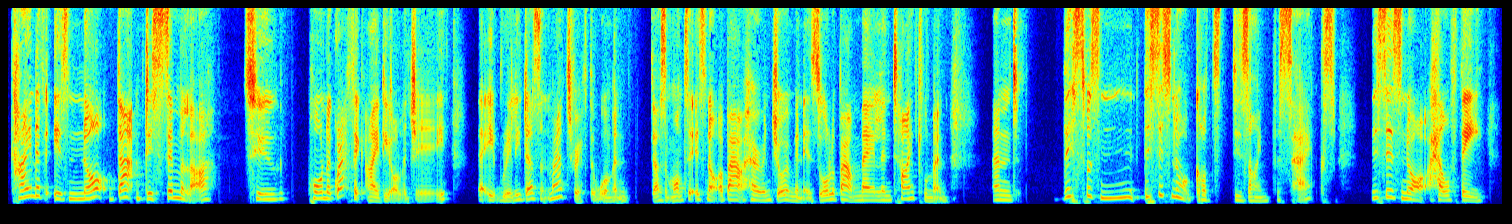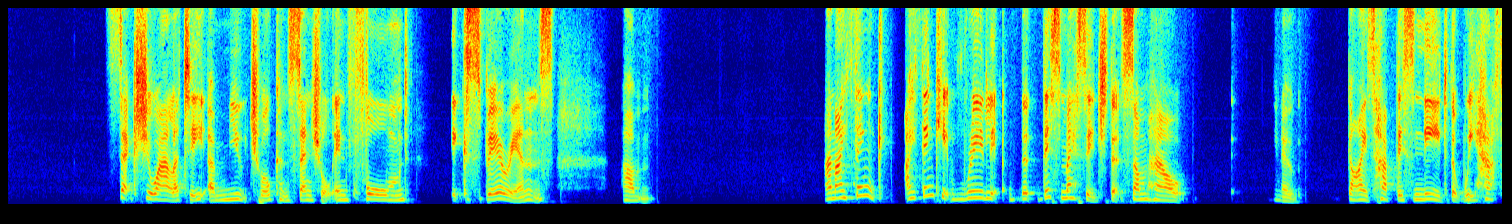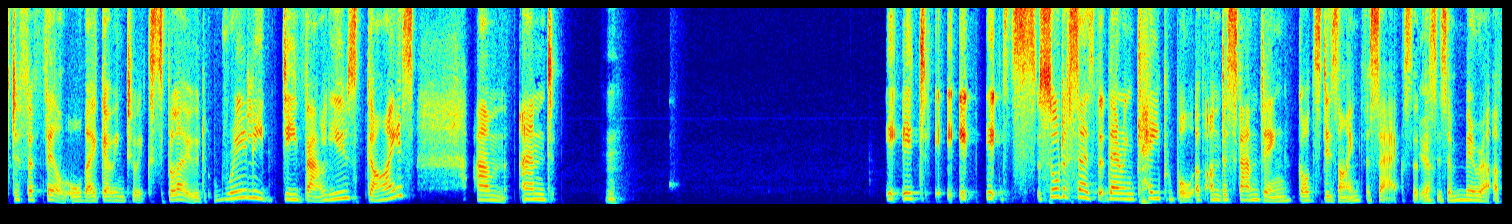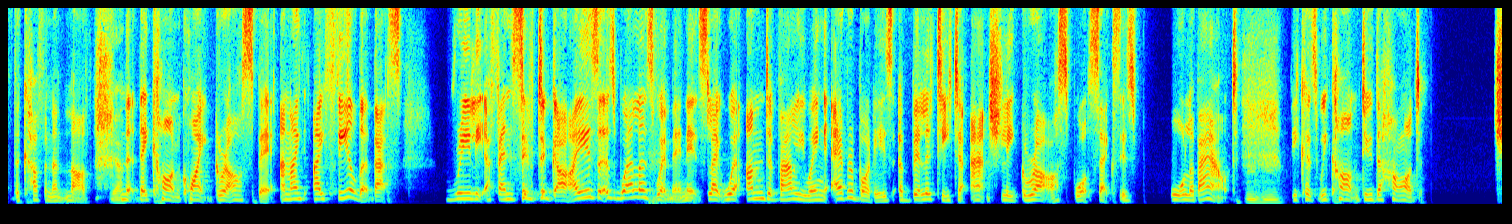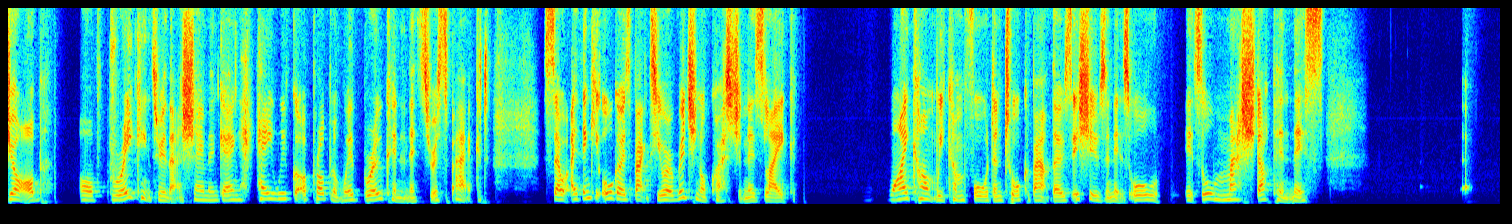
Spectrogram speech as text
kind of is not that dissimilar to pornographic ideology that it really doesn't matter if the woman doesn't want it. It's not about her enjoyment. It's all about male entitlement. And this was this is not God's design for sex. This is not healthy sexuality, a mutual, consensual, informed experience. Um, and I think I think it really that this message that somehow, you know, guys have this need that we have to fulfill or they're going to explode really devalues guys, um, and it, it, it it sort of says that they're incapable of understanding God's design for sex. That yeah. this is a mirror of the covenant love, yeah. and that they can't quite grasp it. And I I feel that that's really offensive to guys as well as women. It's like we're undervaluing everybody's ability to actually grasp what sex is all about mm-hmm. because we can't do the hard job of breaking through that shame and going, hey, we've got a problem. We're broken in this respect. So I think it all goes back to your original question is like, why can't we come forward and talk about those issues? And it's all it's all mashed up in this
